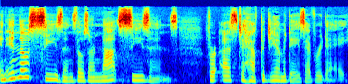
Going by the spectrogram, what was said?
And in those seasons, those are not seasons for us to have pajama days every day.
